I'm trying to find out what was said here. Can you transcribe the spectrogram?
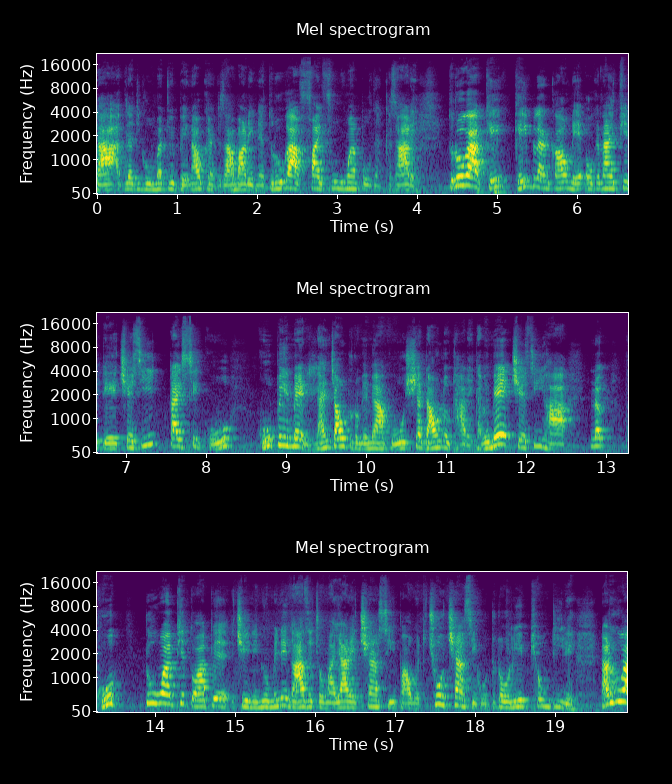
ဒါ Atletico Madrid ဘယ်နောက်ခံကစားမတွေနဲ့သူတို့က5-4-1ပုံစံကစားတယ်သူတို့က game game plan ကောင်းတယ် organize ဖြစ်တယ် Chelsea တိုက်စစ်ကိုဂိုးပေးမဲ့လမ်းကြောင်းတော်တော်များများကို shut down လုပ်ထားတယ်ဒါပေမဲ့ Chelsea ဟာဂိုး2-1ဖြစ်သွားတဲ့အခြေအနေမျိုးမိနစ်90ကျော်မှာရတဲ့ chance စီပါဝင်တချို့ chance ကိုတော်တော်လေးဖြုံးတီးတယ်နောက်တစ်ခုက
